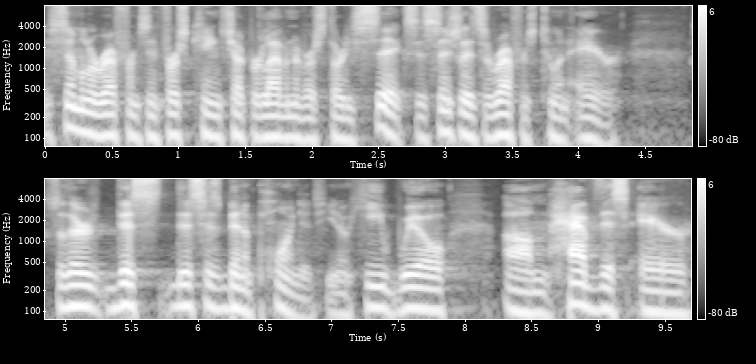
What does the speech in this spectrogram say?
a similar reference in 1 Kings chapter 11 and verse 36. Essentially, it's a reference to an heir. So there, this, this has been appointed. You know, he will um, have this heir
